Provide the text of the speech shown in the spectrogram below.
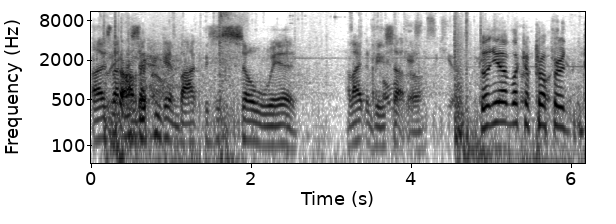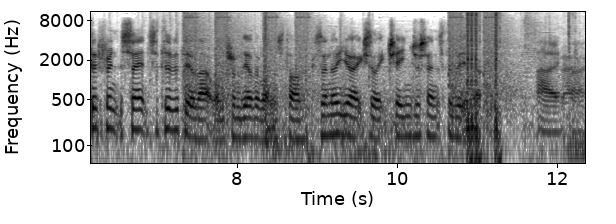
oh, it's like my Darn it. second game back. This is so weird. I like the All reset though. Don't you have like a proper different sensitivity on that one from the other ones, Tom? Because I know you actually like change your sensitivity in it. Aye, aye.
